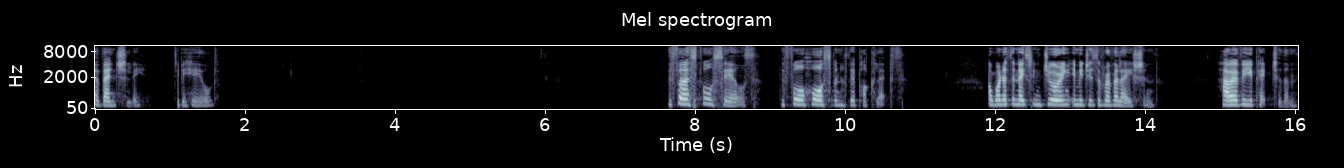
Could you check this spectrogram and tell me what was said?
eventually to be healed. The first four seals, the four horsemen of the apocalypse, are one of the most enduring images of Revelation, however you picture them.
